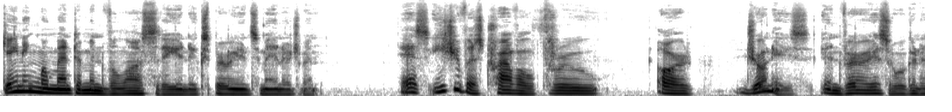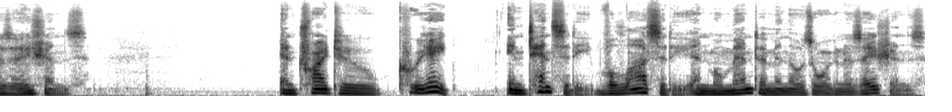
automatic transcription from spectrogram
gaining momentum and velocity in experience management. As each of us travel through our journeys in various organizations and try to create intensity, velocity, and momentum in those organizations,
